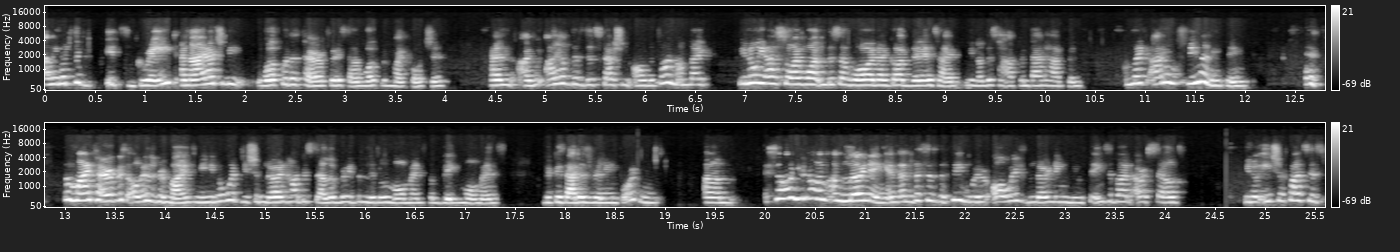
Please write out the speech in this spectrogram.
I mean, it's a, it's great, and I actually work with a therapist. I work with my coaches, and I, I have this discussion all the time. I'm like, you know, yeah, so I won this award. I got this. I, you know, this happened, that happened. I'm like, I don't feel anything. so my therapist always reminds me, you know what? You should learn how to celebrate the little moments, the big moments, because that is really important. Um, so you know, I'm, I'm learning, and then this is the thing: we're always learning new things about ourselves you know each of us is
